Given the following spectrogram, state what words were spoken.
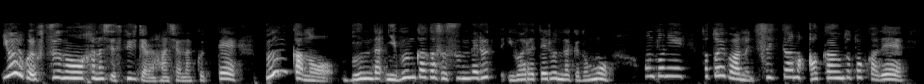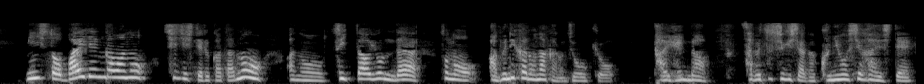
いわゆるこれ普通の話でスピリチュアルな話じゃなくて、文化の分断、二分化が進んでるって言われてるんだけども、本当に、例えばあの、ツイッターのアカウントとかで、民主党、バイデン側の支持してる方の、あの、ツイッターを読んだ、その、アメリカの中の状況。大変だ。差別主義者が国を支配して、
